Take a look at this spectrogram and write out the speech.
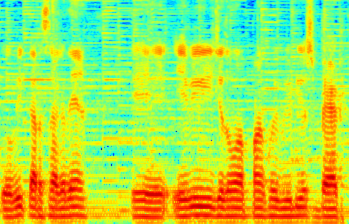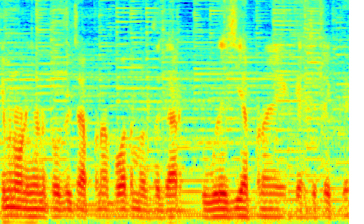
ਤੇ ਉਹ ਵੀ ਕਰ ਸਕਦੇ ਆ ਤੇ ਇਹ ਵੀ ਜਦੋਂ ਆਪਾਂ ਕੋਈ ਵੀਡੀਓਜ਼ ਬੈਠ ਕੇ ਬਣਾਉਣੀ ਹੋਣ, ਤਾਂ ਉਹਦੇ 'ਚ ਆਪਣਾ ਬਹੁਤ ਮਦਦਗਾਰ ਟੂਲ ਹੈ ਜੀ, ਆਪਣਾ ਇਹ ਗੈਜਟ ਇੱਕ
